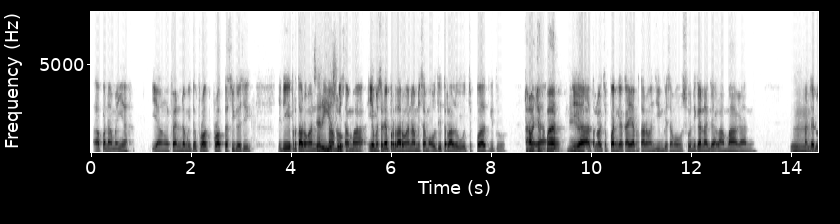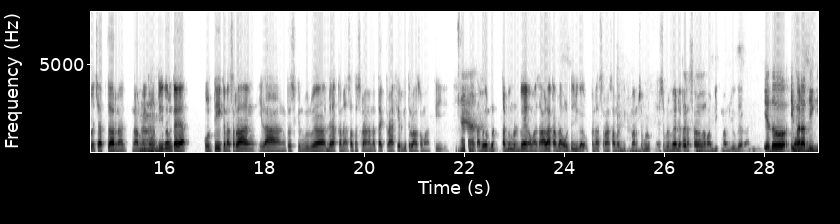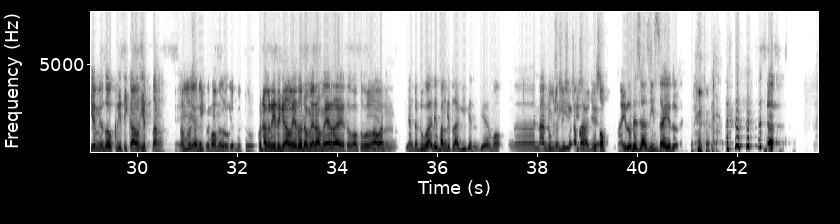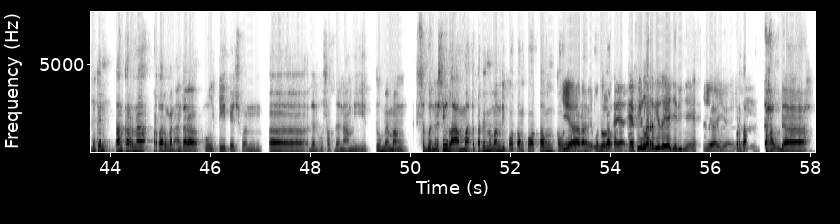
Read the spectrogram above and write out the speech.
apa namanya yang fandom itu pro- protes juga sih. Jadi pertarungan Serius Nami lu? sama ya maksudnya pertarungan Nami sama Ulti terlalu cepat gitu. Terlalu Kayak- cepat. Iya, terlalu cepat nggak kayak pertarungan Jinbe sama Husu ini kan agak lama kan. Hmm. Agak dua chapter. Nah, Nami Hmm. Ulti itu kan kayak ulti kena serang hilang, terus kedua udah kena satu serangan attack terakhir gitu langsung mati. Iya. Tapi tapi menurut gue ya nggak masalah karena ulti juga kena serang sama Big Mom sebelum eh, sebelumnya ada kena serang sama Big Mom juga kan. Itu ibarat di game itu critical hit tang. Sama Mom critical tuh. betul. Udah critical hit udah merah-merah itu waktu Iya. lawan yang kedua ini bangkit lagi kan dia mau nanduk Iya, si apa. Usop. Nah, itu udah sisa-sisa gitu. Dan mungkin tang karena pertarungan antara Ulti, Page One uh, dan Usop dan Nami itu memang sebenarnya sih lama, tetapi memang dipotong-potong kalau Iya, kayak kayak filler gitu ya jadinya ya. Iya iya. iya. Pertama udah udah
